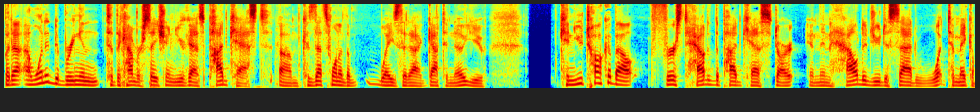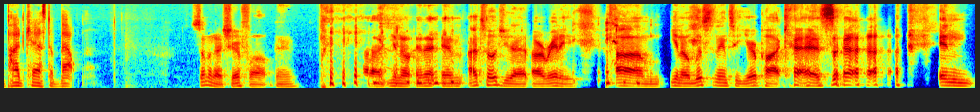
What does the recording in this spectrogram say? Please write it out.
But I, I wanted to bring into the conversation your guys' podcast because um, that's one of the ways that I got to know you. Can you talk about first how did the podcast start, and then how did you decide what to make a podcast about? Some of that's your fault, Dan uh, you know, and and I told you that already. Um, you know, listening to your podcast and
